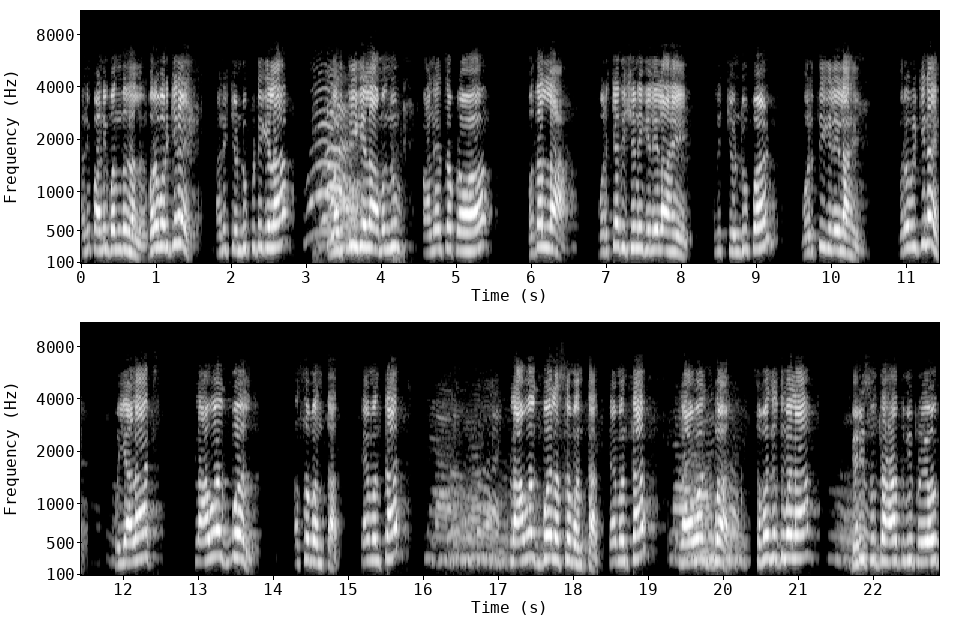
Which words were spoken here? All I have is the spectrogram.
आणि पाणी बंद झालं. बरोबर की नाही? आणि चेंडू कुठे गेला? वरती गेला. म्हणून पाण्याचा प्रवाह बदलला. वरच्या दिशेने गेलेला आहे. आणि चेंडू पण वरती गेलेला आहे. बरोबर की नाही? मग यालाच प्लावक बल असं म्हणतात. काय म्हणतात? प्लावक बल असं म्हणतात. काय म्हणतात? प्लावक बल. समजलं तुम्हाला? घरी सुद्धा हा तुम्ही प्रयोग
